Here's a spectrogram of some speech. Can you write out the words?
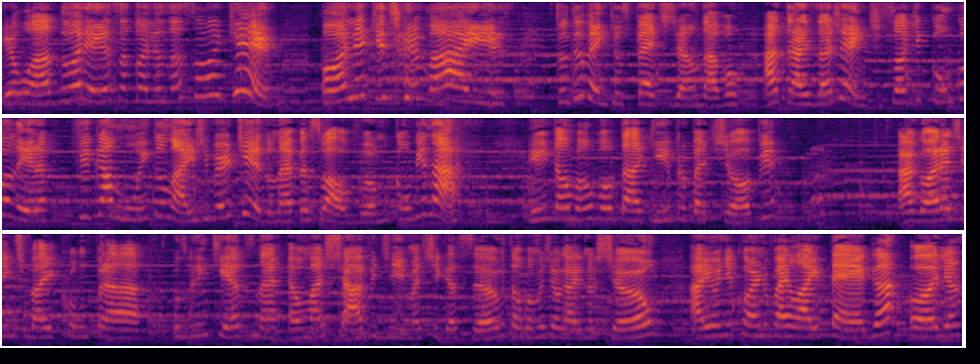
Eu adorei essa atualização aqui. Olha que demais. Tudo bem que os pets já andavam atrás da gente, só que com coleira fica muito mais divertido, né, pessoal? Vamos combinar. Então vamos voltar aqui pro pet shop. Agora a gente vai comprar os brinquedos, né? É uma chave de mastigação, então vamos jogar ele no chão. Aí o unicórnio vai lá e pega. Olha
